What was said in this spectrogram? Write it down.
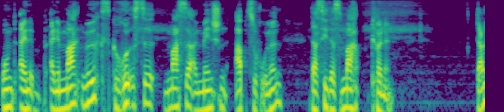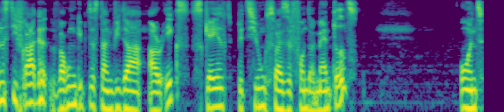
und eine, eine möglichst größte Masse an Menschen abzuholen, dass sie das machen können. Dann ist die Frage, warum gibt es dann wieder RX, Scaled beziehungsweise Fundamentals? Und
